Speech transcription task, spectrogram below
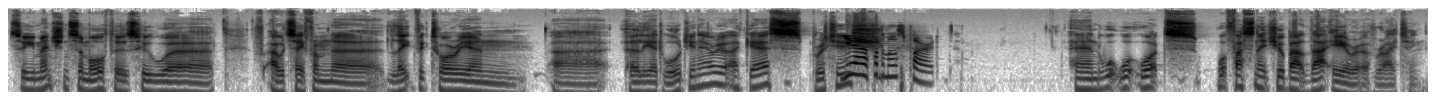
So you mentioned some authors who were, I would say, from the late Victorian, uh, early Edwardian era, I guess, British. Yeah, for the most part. And what, what what's what fascinates you about that era of writing?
